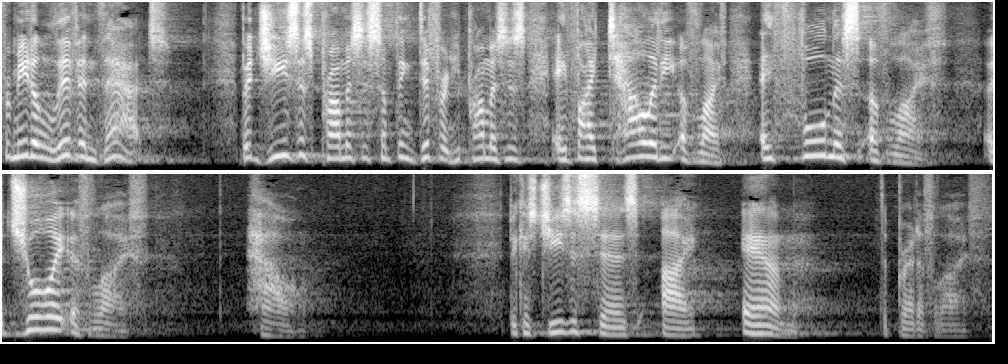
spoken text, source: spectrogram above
For me to live in that. But Jesus promises something different. He promises a vitality of life, a fullness of life a joy of life. How? Because Jesus says, I am the bread of life.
